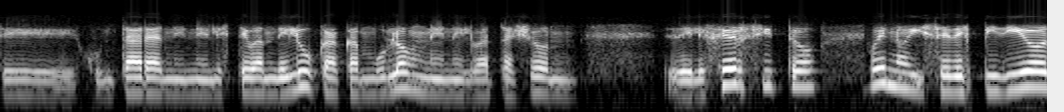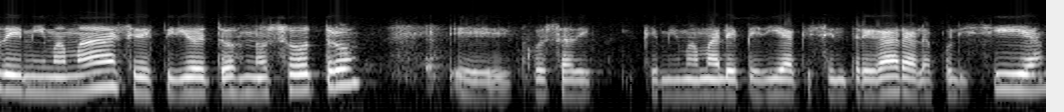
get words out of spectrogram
se juntaran en el Esteban de Luca, acá en Bulón, en el batallón del ejército. Bueno, y se despidió de mi mamá, se despidió de todos nosotros, eh, cosa de que mi mamá le pedía que se entregara a la policía.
